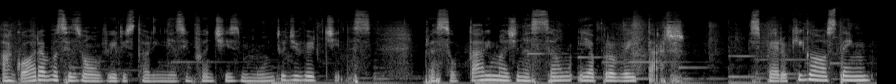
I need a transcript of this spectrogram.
Agora vocês vão ouvir historinhas infantis muito divertidas para soltar a imaginação e aproveitar. Espero que gostem!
